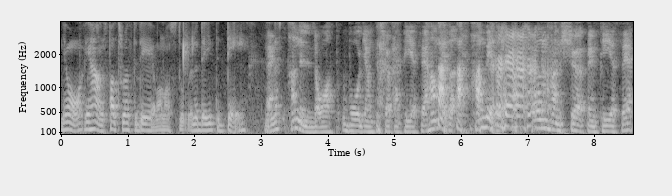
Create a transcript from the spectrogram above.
ja, i hans fall tror jag inte det var någon stor, eller det är inte det. Eller? Nej, han är lat och vågar inte köpa en PC. Han vet att, han vet att om han köper en PC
